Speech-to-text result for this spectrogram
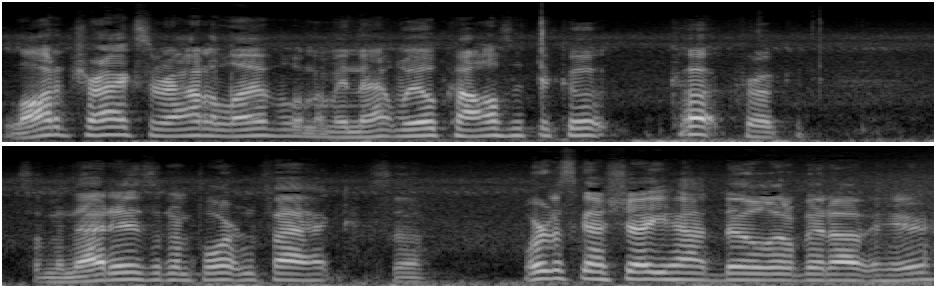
a lot of tracks are out of level, and I mean that will cause it to cook, cut crooked. So I mean that is an important fact. So we're just gonna show you how to do a little bit of it here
